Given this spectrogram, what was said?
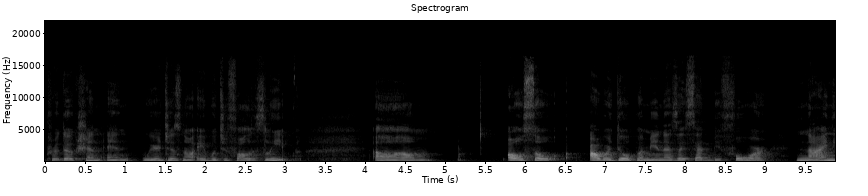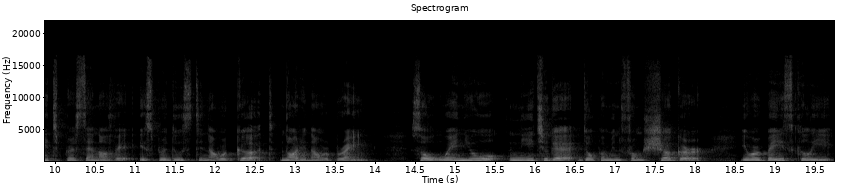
production, and we're just not able to fall asleep. Um, also, our dopamine, as I said before, 90% of it is produced in our gut, not in our brain. So when you need to get dopamine from sugar, you are basically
